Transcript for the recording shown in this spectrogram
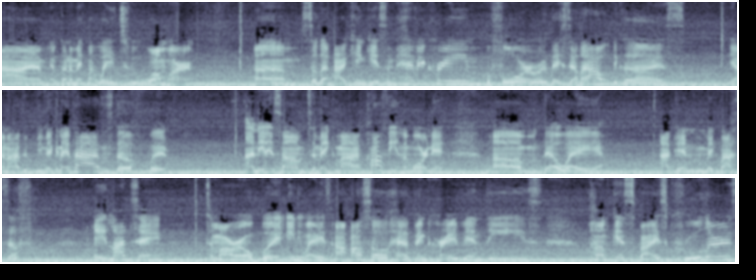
I'm gonna make my way to Walmart um, so that I can get some heavy cream before they sell out because y'all know how people be making their pies and stuff but I needed some to make my coffee in the morning um, that way I can make myself a latte tomorrow. But anyways I also have been craving these pumpkin spice crullers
